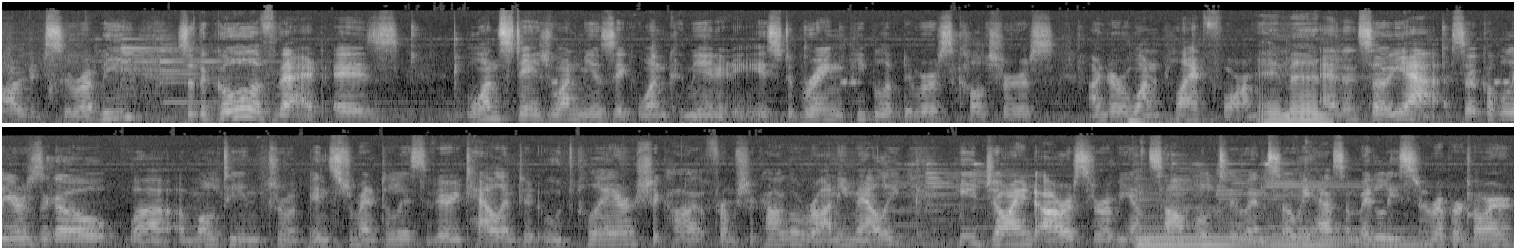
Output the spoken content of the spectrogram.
called it Surabhi. So the goal of that is one stage, one music, one community, is to bring people of diverse cultures under one platform. Amen. And then so yeah, so a couple of years ago, uh, a multi instrumentalist, very talented oud player, Chicago from Chicago, Ronnie Malley, he joined our Surabhi ensemble too, and so we have some Middle Eastern repertoire,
